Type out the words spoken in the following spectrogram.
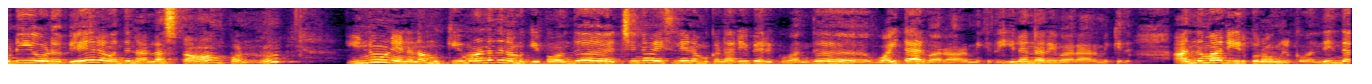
முடியோட வேரை வந்து நல்லா ஸ்ட்ராங் பண்ணணும். இன்னொன்று என்னன்னா முக்கியமானது நமக்கு இப்போ வந்து சின்ன வயசுலேயே நமக்கு நிறைய பேருக்கு வந்து ஒயிட் ஹேர் வர ஆரம்பிக்குது இளநரை வர ஆரம்பிக்குது. அந்த மாதிரி இருக்கிறவங்களுக்கு வந்து இந்த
